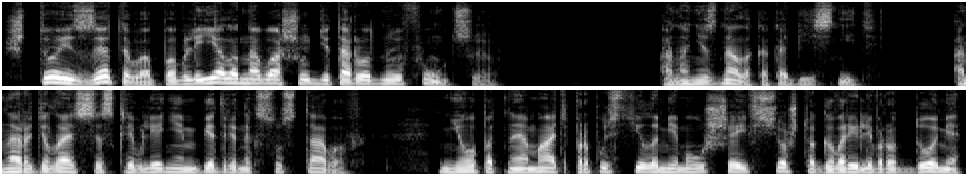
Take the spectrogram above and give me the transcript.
что из этого повлияло на вашу детородную функцию. Она не знала, как объяснить. Она родилась со скривлением бедренных суставов. Неопытная мать пропустила мимо ушей все, что говорили в роддоме,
